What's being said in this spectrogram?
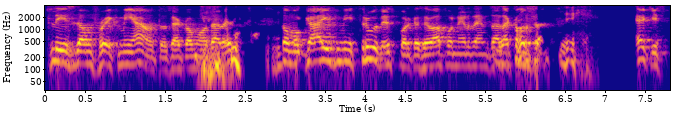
please don't freak me out. O sea, como, ¿sabes? Como guide me through this porque se va a poner densa la cosa. Sí. X,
